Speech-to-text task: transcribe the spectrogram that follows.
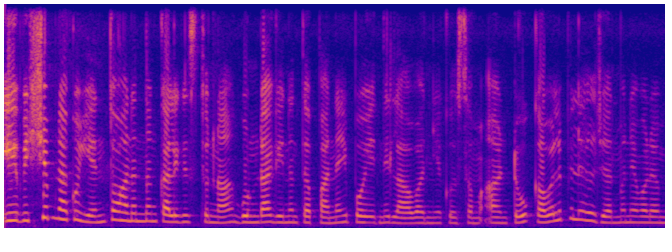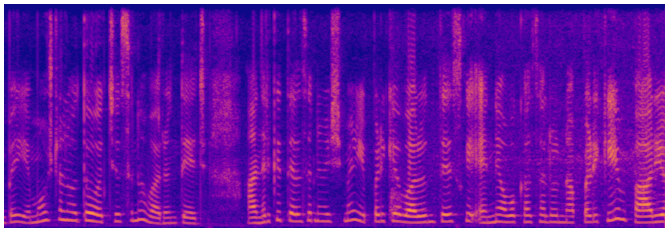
ఈ విషయం నాకు ఎంతో ఆనందం కలిగిస్తున్న గుండాగినంత పని అయిపోయింది లావణ్య కోసం అంటూ కవల పిల్లలు జన్మనివ్వడంపై ఎమోషనల్ అవుతూ వచ్చేసిన వరుణ్ తేజ్. అందరికీ తెలిసిన విషయమే ఇప్పటికే వరుణ్ తేజ్కి ఎన్ని అవకాశాలు ఉన్నప్పటికీ భార్య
